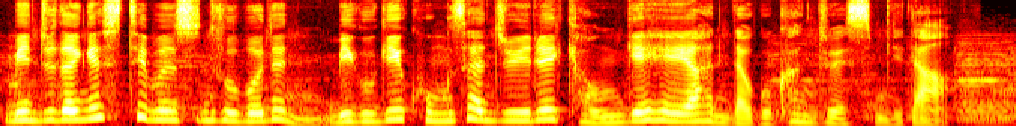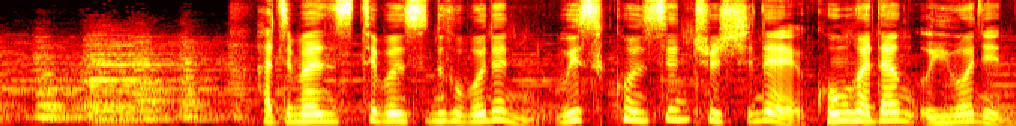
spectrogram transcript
민주당의 스티븐슨 후보는 미국이 공산주의를 경계해야 한다고 강조했습니다. 하지만 스티븐슨 후보는 위스콘신 출신의 공화당 의원인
